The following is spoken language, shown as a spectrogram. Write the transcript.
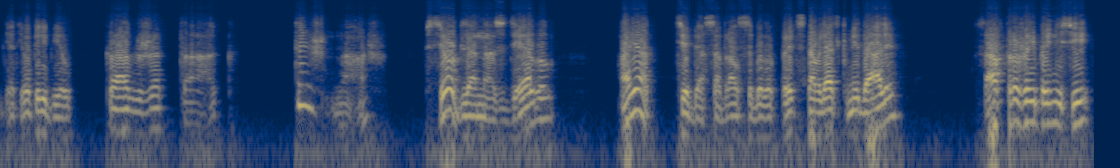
Дед его перебил. «Как же так? Ты ж наш, все для нас делал, а я тебя собрался было представлять к медали. Завтра же и принеси».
